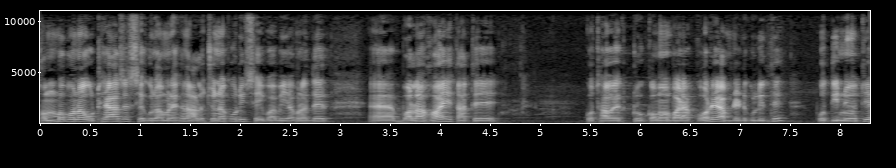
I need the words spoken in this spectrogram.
সম্ভাবনা উঠে আসে, সেগুলো আমরা এখানে আলোচনা করি। সেইভাবেই আমাদের বলা হয়। তাতে কোথাও একটু কমা বাড়া করে আপডেটগুলিতে প্রতিনিয়তই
